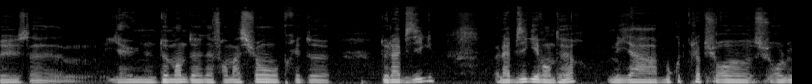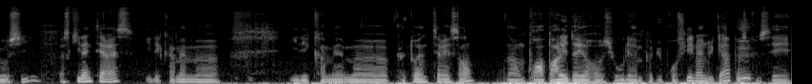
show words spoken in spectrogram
il y a une demande d'information auprès de, de Leipzig. Leipzig est vendeur, mais il y a beaucoup de clubs sur, sur lui aussi, parce qu'il intéresse. Il est quand même, il est quand même plutôt intéressant. On pourra parler d'ailleurs, si vous voulez, un peu du profil hein, du gars, parce mm. que c'est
